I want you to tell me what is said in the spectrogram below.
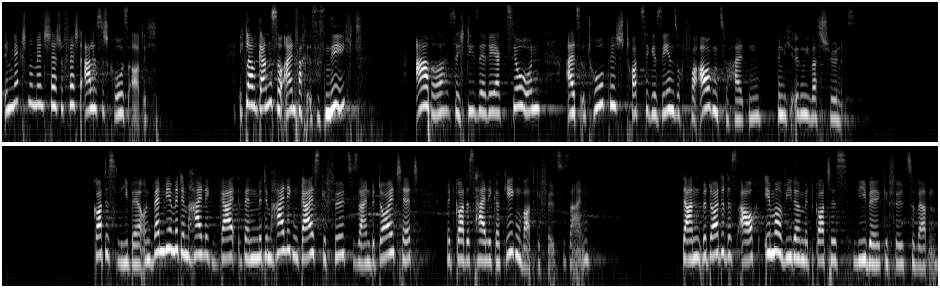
im nächsten Moment stellst du fest, alles ist großartig. Ich glaube, ganz so einfach ist es nicht, aber sich diese Reaktion als utopisch trotzige Sehnsucht vor Augen zu halten, finde ich irgendwie was Schönes. Gottes Liebe. Und wenn wir mit dem, Heiligen Geist, wenn mit dem Heiligen Geist gefüllt zu sein, bedeutet, mit Gottes heiliger Gegenwart gefüllt zu sein dann bedeutet es auch, immer wieder mit Gottes Liebe gefüllt zu werden.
